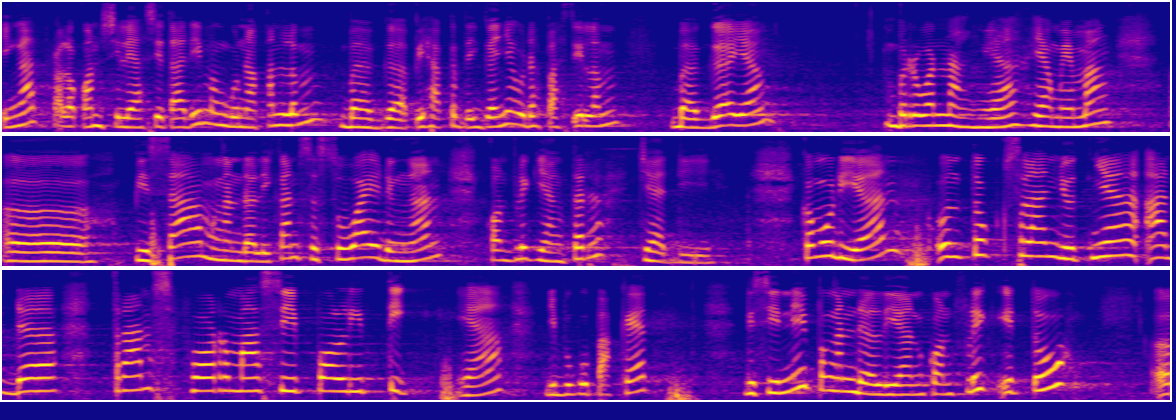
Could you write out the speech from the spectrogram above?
Ingat kalau konsiliasi tadi menggunakan lembaga pihak ketiganya udah pasti lembaga yang berwenang ya yang memang e, bisa mengendalikan sesuai dengan konflik yang terjadi. Kemudian untuk selanjutnya ada transformasi politik ya di buku paket. Di sini pengendalian konflik itu e,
